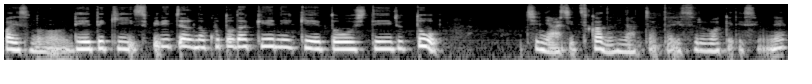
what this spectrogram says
ぱりその霊的スピリチュアルなことだけに傾倒していると地に足つかずになっちゃったりするわけですよね。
